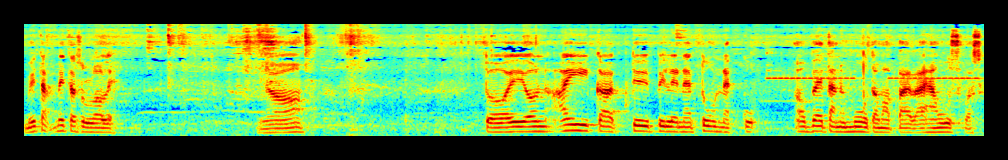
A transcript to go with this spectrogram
Mitä, mitä sulla oli? Joo. Toi on aika tyypillinen tunne, kun on vetänyt muutama päivä ihan usvas.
